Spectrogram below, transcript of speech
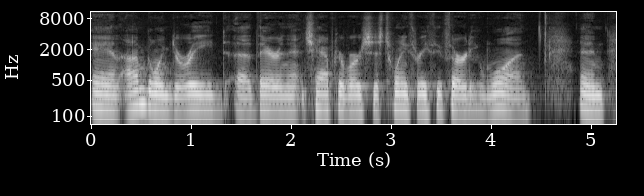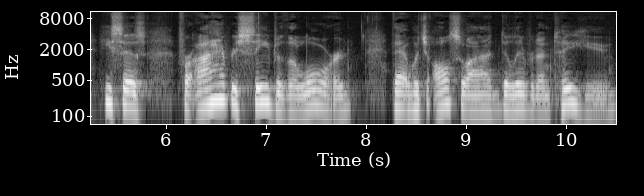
And I'm going to read uh, there in that chapter, verses 23 through 31. And he says, For I have received of the Lord that which also I delivered unto you,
